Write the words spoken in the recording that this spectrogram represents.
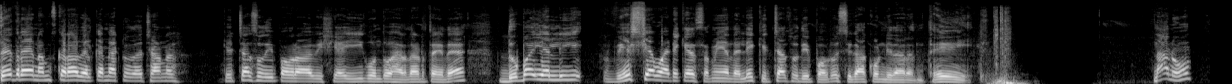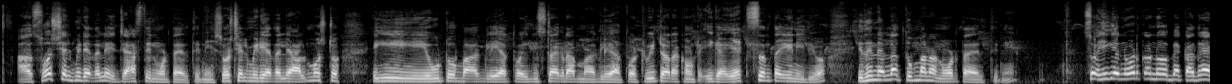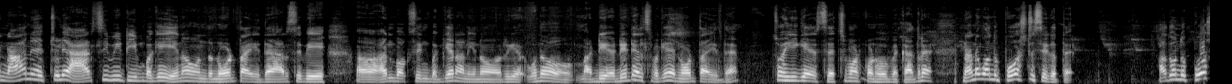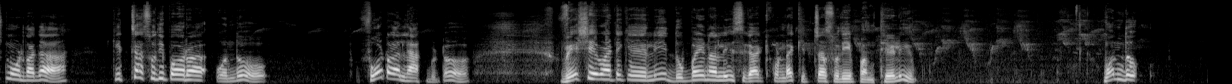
ಸ್ನೇಹಿತರೆ, ನಮಸ್ಕಾರ. Welcome back to the channel Kichcha Sudeep ಅವರ ವಿಷಯ ಈಗೊಂದು ಹರಿದಾಡ್ತಾ ಇದೆ. ದುಬೈಯಲ್ಲಿ ವೇಶ್ಯವಾಟಿಕೆ ಸಮಯದಲ್ಲಿ ಕಿಚ್ಚ ಸುದೀಪ್ ಅವರು ಸಿಗಾಕೊಂಡಿದ್ದಾರಂತೆ. ನಾನು ಆ ಸೋಷಿಯಲ್ ಮೀಡಿಯಾದಲ್ಲಿ ಜಾಸ್ತಿ ನೋಡ್ತಾ ಇರ್ತೀನಿ. ಸೋಷಿಯಲ್ ಮೀಡಿಯಾದಲ್ಲಿ ಆಲ್ಮೋಸ್ಟ್ ಈ ಯೂಟ್ಯೂಬ್ ಆಗಲಿ ಅಥವಾ ಇನ್ಸ್ಟಾಗ್ರಾಮ್ ಆಗಲಿ ಅಥವಾ ಟ್ವಿಟರ್ ಅಕೌಂಟ್ ಈಗ ಎಕ್ಸ್ ಅಂತ ಏನಿದೆಯೋ, ಇದನ್ನೆಲ್ಲ ತುಂಬ ನಾನು ನೋಡ್ತಾ ಇರ್ತೀನಿ. ಸೊ ಹೀಗೆ ನೋಡ್ಕೊಂಡು ಹೋಗ್ಬೇಕಾದ್ರೆ ನಾನು actually R C B team ಬಗ್ಗೆ ಏನೋ ಒಂದು ನೋಡ್ತಾ ಇದ್ದೆ. ಆರ್ ಸಿ ಬಿ ಅನ್ಬಾಕ್ಸಿಂಗ್ ಬಗ್ಗೆ ನಾನು ಏನೋ ಒಂದು ಡೀಟೇಲ್ಸ್ ಬಗ್ಗೆ ನೋಡ್ತಾ ಇದ್ದೆ. ಸೊ ಹೀಗೆ ಸರ್ಚ್ ಮಾಡ್ಕೊಂಡು ಹೋಗಬೇಕಾದ್ರೆ ನನಗೊಂದು ಪೋಸ್ಟ್ ಸಿಗುತ್ತೆ. ಅದೊಂದು ಪೋಸ್ಟ್ ನೋಡಿದಾಗ ಕಿಚ್ಚ ಸುದೀಪ್ ಅವರ ಒಂದು ಫೋಟೋ ಅಲ್ಲಿ ಹಾಕ್ಬಿಟ್ಟು ವೇಶ್ಯವಾಟಿಕೆಯಲ್ಲಿ ದುಬೈನಲ್ಲಿ ಸಿಗಾಕಿಕೊಂಡ ಕಿಚ್ಚ ಸುದೀಪ್ ಅಂಥೇಳಿ ಒಂದು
